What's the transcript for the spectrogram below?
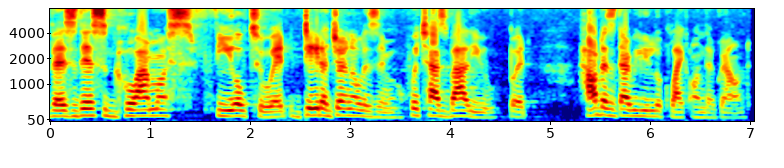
there's this glamorous feel to it, data journalism, which has value, but how does that really look like on the ground?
